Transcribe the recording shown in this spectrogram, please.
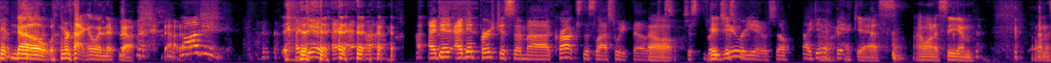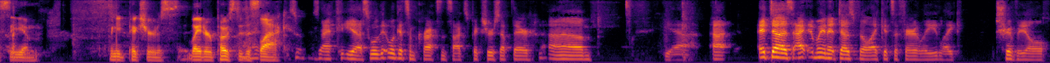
no, we're not going there. No, no, no. logging. I did. I, I, I, did. I did purchase some uh, Crocs this last week, though. Oh, just, just for, did just you? for you. So I did. Oh, heck yes. I want to see him. I want to see him. We need pictures later posted to Slack. Zach, yes, we'll get we'll get some Crocs and socks pictures up there. Um, yeah, uh, it does. I, I mean, it does feel like it's a fairly like trivial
